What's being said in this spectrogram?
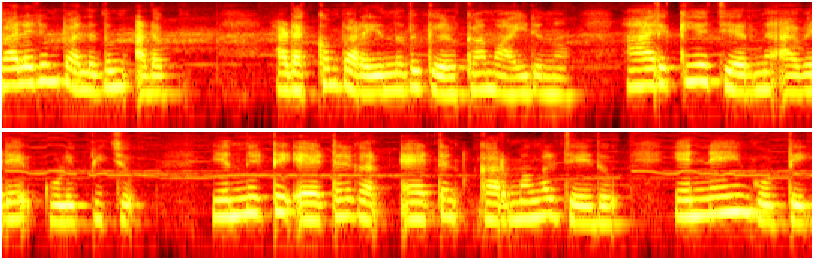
പലരും പലതും അട അടക്കം പറയുന്നത് കേൾക്കാമായിരുന്നു. ആരൊക്കെയോ ചേർന്ന് അവരെ കുളിപ്പിച്ചു. എന്നിട്ട് ഏട്ടൻ ഏട്ടൻ കർമ്മങ്ങൾ ചെയ്തു. എന്നെയും കൂട്ടി.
